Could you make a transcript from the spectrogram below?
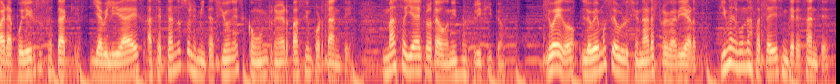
para pulir sus ataques y habilidades aceptando sus limitaciones como un primer paso importante, más allá del protagonismo explícito. Luego, lo vemos evolucionar a Frogadier. Tiene algunas batallas interesantes.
